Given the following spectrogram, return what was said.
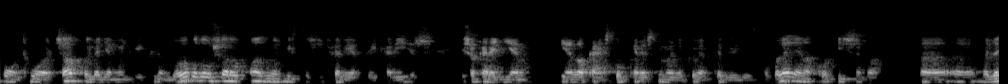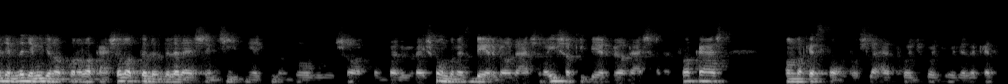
pont volt csak, hogy legyen mondjuk egy külön dolgozósarok, az most biztos, hogy felértékeli, és, és akár egy ilyen, ilyen lakást fog keresni majd a következő időszakban. Legyen akkor kisebb a vagy legyen, legyen ugyanakkor a lakás alapterület, de le lehessen csípni egy külön dolgozó sarkon belőle. És mondom, ez bérbeadásra is, aki bérbeadásra lesz lakást, annak ez fontos lehet, hogy, hogy, hogy ezeket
